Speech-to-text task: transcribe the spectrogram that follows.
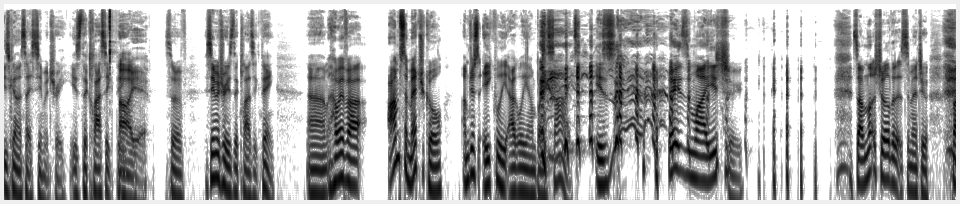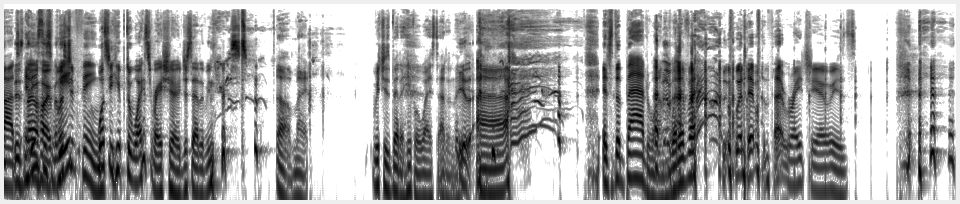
is going to say symmetry is the classic thing. oh yeah, sort of symmetry is the classic thing. Um, however, I'm symmetrical. I'm just equally ugly on both sides. is is my issue. so I'm not sure that it's symmetrical, but there's no is hope. weird you- thing. What's your hip to waist ratio? Just out of interest. oh, mate, which is better, hip or waist? I don't know. Yeah. Uh, it's the bad one, whatever whatever that ratio is.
